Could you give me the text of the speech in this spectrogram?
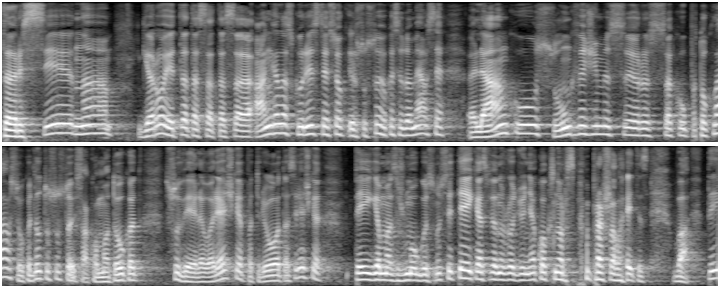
tarsi, na, geroji ta, tas, tas angelas, kuris tiesiog ir sustojo, kas įdomiausia, Lenkų sunkvežimis ir sakau, pato klausiau, kodėl tu sustojai, sako, matau, kad su vėliava reiškia, patriotas reiškia, teigiamas žmogus, nusiteikęs, vienu žodžiu, ne koks nors prašalaitis. Va, tai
